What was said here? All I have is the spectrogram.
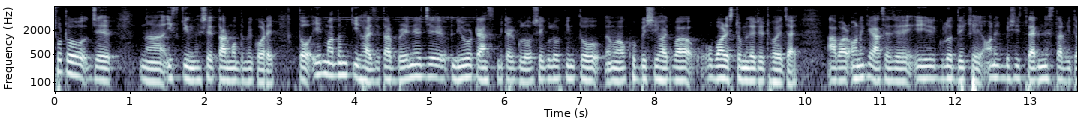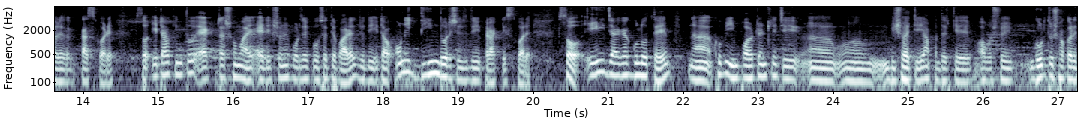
ছোট যে স্কিন সে তার মাধ্যমে করে। তো এর মাধ্যমে কি হয় যে, তার ব্রেনের যে নিউরো ট্রান্সমিটারগুলো সেগুলো কিন্তু খুব বেশি হয় বা ওভার স্টিমুলেটেড হয়ে যায়। আবার অনেকে আছে যে এইগুলো দেখে অনেক বেশি স্যাডনেস তার ভিতরে কাজ করে। সো এটাও কিন্তু একটা সময় অ্যাডিকশনের পর্যায়ে পৌঁছাতে পারে যদি এটা অনেক দিন ধরে সে যদি প্র্যাকটিস করে। সো এই জায়গাগুলোতে খুবই ইম্পর্টেন্টলি যে বিষয়টি আপনাদেরকে অবশ্যই গুরুত্ব সহকারে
